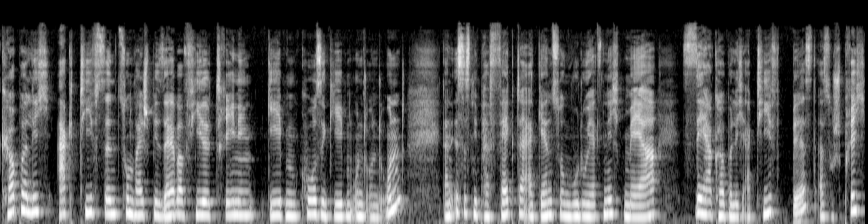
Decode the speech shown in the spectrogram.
körperlich aktiv sind, zum Beispiel selber viel Training geben, Kurse geben und, und, und, dann ist es eine perfekte Ergänzung, wo du jetzt nicht mehr sehr körperlich aktiv bist. Also sprich,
